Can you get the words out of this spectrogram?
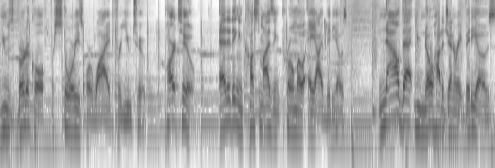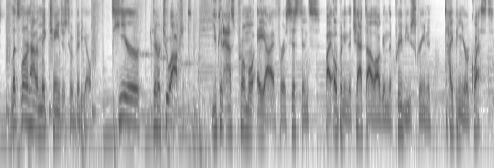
use vertical for stories or wide for YouTube. Part two, editing and customizing promo AI videos. Now that you know how to generate videos, let's learn how to make changes to a video. Here, there are two options. You can ask Promo AI for assistance by opening the chat dialog in the preview screen and typing your requests.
